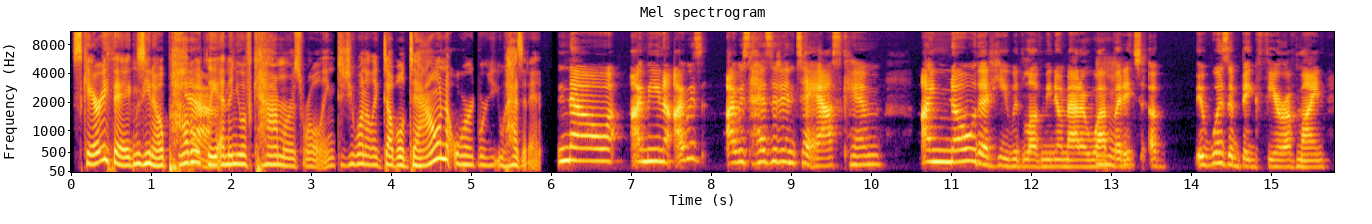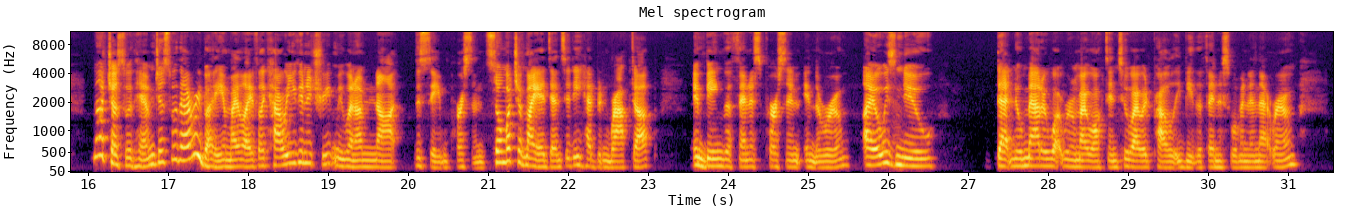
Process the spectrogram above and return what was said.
scary things, you know, publicly, Yeah. and then you have cameras rolling? Did you want to like double down or were you hesitant? No, I mean, I was I was hesitant to ask him. I know that he would love me no matter what, but Mhm. it's a it was a big fear of mine, not just with him, just with everybody in my life. Like how are you going to treat me when I'm not the same person? So much of my identity had been wrapped up in being the thinnest person in the room. I always knew that no matter what room I walked into, I would probably be the thinnest woman in that room.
